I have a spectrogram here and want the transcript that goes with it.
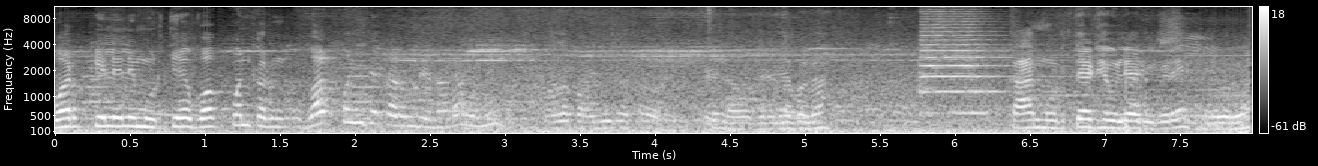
वर्क केलेली मूर्ती आहे. वर्क पण करून वर्क पण इथे करून देणार ना तुम्ही? मला पाहिजे. पेंडा वगैरे हे बघा. काय मूर्त्या ठेवल्या आहेत इकडे? हे बघा.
